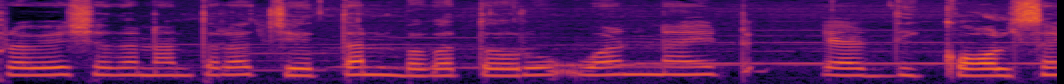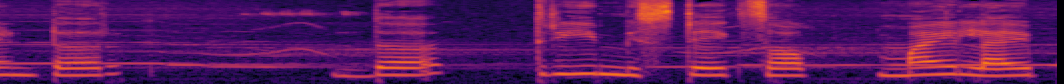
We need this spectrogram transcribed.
ಪ್ರವೇಶದ ನಂತರ ಚೇತನ್ ಭಗತ್ ಅವರು one night at the call centre, the three mistakes of my life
